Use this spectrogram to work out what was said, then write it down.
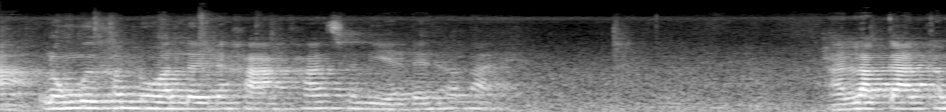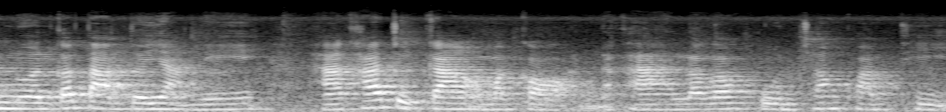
อะลงมือคำนวณเลยนะคะ ค่าเฉลี่ยได้เท่าไหร่อะหลักการคำนวณก็ตามตัวอย่างนี้ หาค่าจุดกลางออกมาก่อนนะคะ แล้วก็คูณช่องความถี่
